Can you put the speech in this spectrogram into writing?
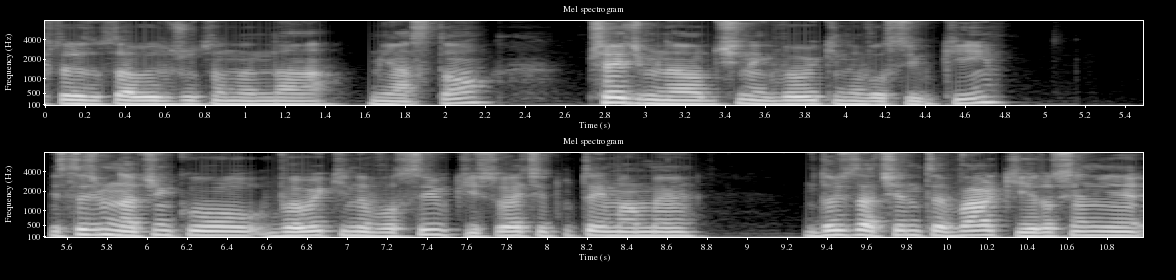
które zostały wrzucone na miasto. Przejdźmy na odcinek Wełyki Nowosyłki. Jesteśmy na odcinku Wełyki Nowosyłki. Słuchajcie, tutaj mamy dość zacięte walki. Rosjanie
